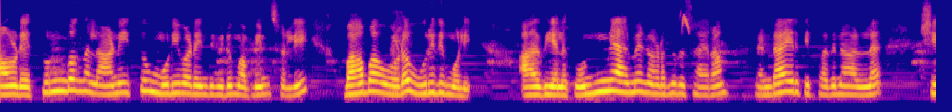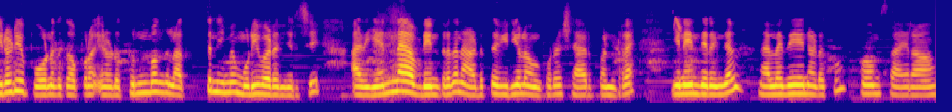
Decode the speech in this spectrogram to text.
அவனுடைய துன்பங்கள் அனைத்தும் முடிவடைந்து விடும் அப்படின்னு சொல்லி பாபாவோட உறுதிமொழி. அது எனக்கு உண்மையாலுமே நடந்தது சாய்ராம். ரெண்டாயிரத்தி பதினாலில் ஷிரடி போனதுக்கப்புறம் என்னோட துன்பங்கள் அத்தனையுமே முடிவடைஞ்சிருச்சு. அது என்ன அப்படின்றத நான் அடுத்த வீடியோவில் அவங்க கூட ஷேர் பண்ணுறேன் இணைந்திருங்கள். நல்லதே நடக்கும். ஓம் சாய்ராம்.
